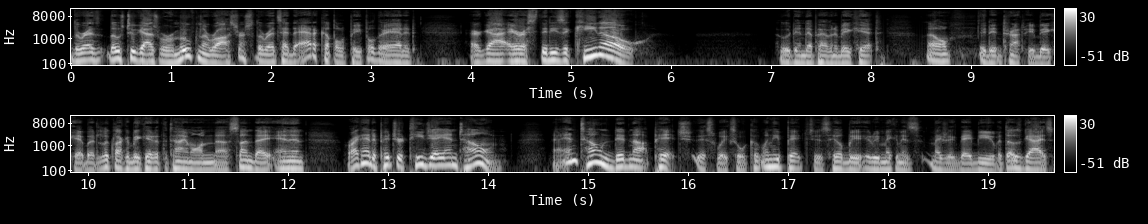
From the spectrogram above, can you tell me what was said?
the Reds, those two guys were removed from the roster, so the Reds had to add a couple of people. They added our guy Aristides Aquino, who would end up having a big hit. Well, it didn't turn out to be a big hit, but it looked like a big hit at the time on uh, Sunday. And then right-handed pitcher Tejay Antone. Now Antone did not pitch this week, so when he pitches, he'll be he'll be making his major league debut. But those guys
